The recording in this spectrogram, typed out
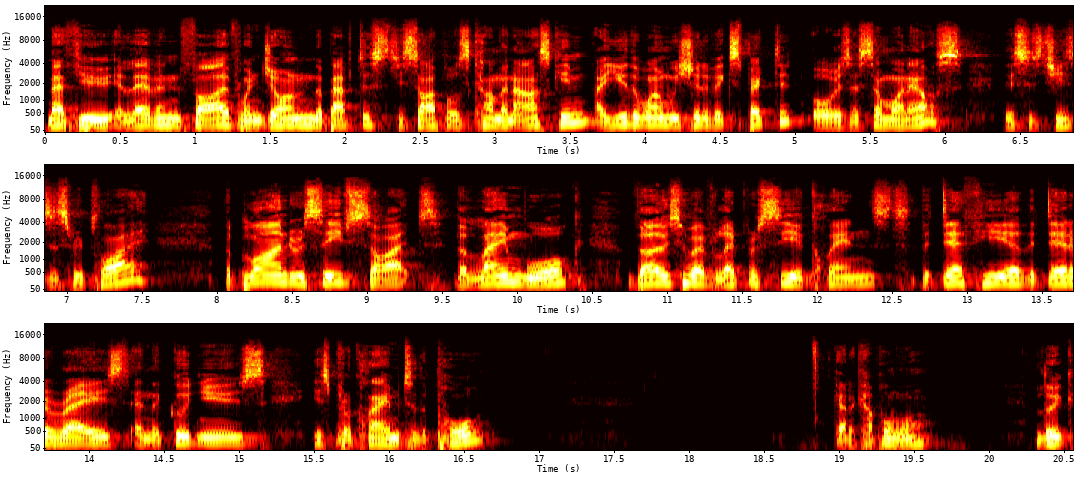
Matthew 11:5 when John the Baptist's disciples come and ask him are you the one we should have expected or is there someone else this is Jesus reply the blind receive sight, the lame walk, those who have leprosy are cleansed, the deaf hear, the dead are raised, and the good news is proclaimed to the poor. Got a couple more. Luke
